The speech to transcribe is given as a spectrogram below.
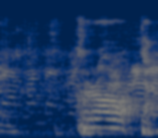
ครอบจัก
